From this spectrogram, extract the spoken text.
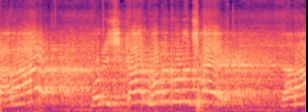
তারা পরিষ্কার ভাবে বলেছে তারা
